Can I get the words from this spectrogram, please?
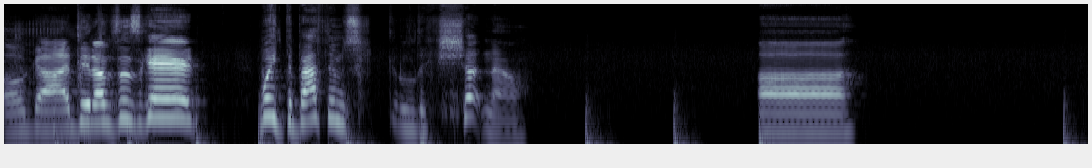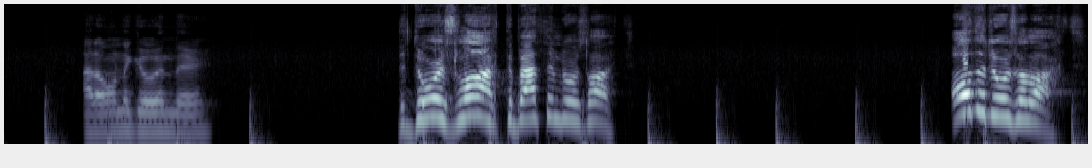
Oh god, dude, I'm so scared. Wait, the bathroom's shut now. Uh, I don't want to go in there. The door is locked. The bathroom door is locked. All the doors are locked.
